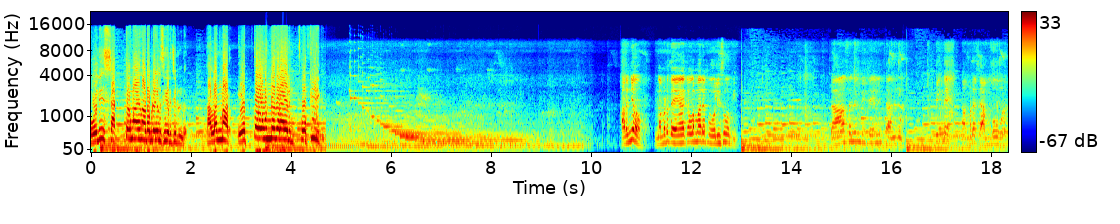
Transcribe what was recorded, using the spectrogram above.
പോലീസ് ശക്തമായ നടപടികൾ സ്വീകരിച്ചിട്ടുണ്ട്. കള്ളന്മാർ എത്ര ഉന്നതരായാലും പൊക്കിയിരിക്കും. അറിഞ്ഞോ? നമ്മുടെ തേങ്ങാക്കള്ളന്മാരെ പോലീസ് നോക്കി. ദാസനും വിജയനും ചന്തും പിന്നെ നമ്മുടെ ശംഭു കൂടെ.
